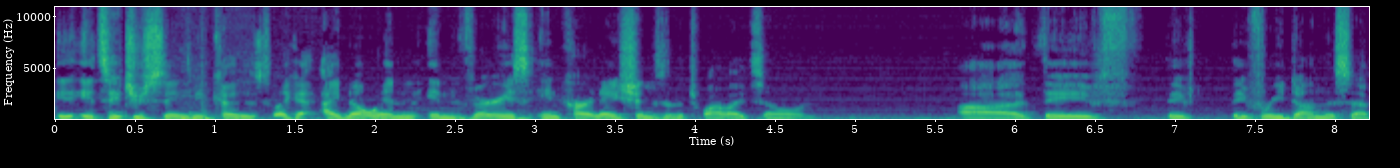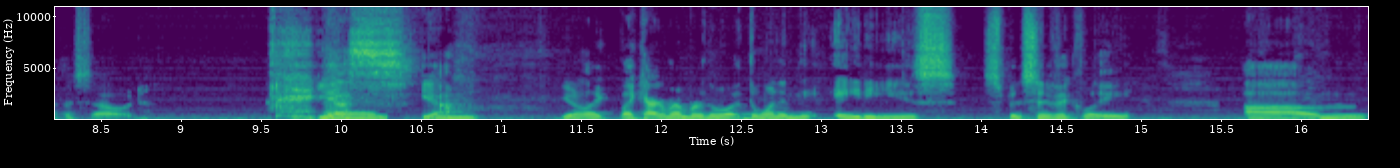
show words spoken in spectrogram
it's interesting because like I, I know in in various incarnations of the Twilight Zone, uh, they've they've they've redone this episode. yes, And, yeah. um, you know, like like I remember the the one in the '80s specifically. Um,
